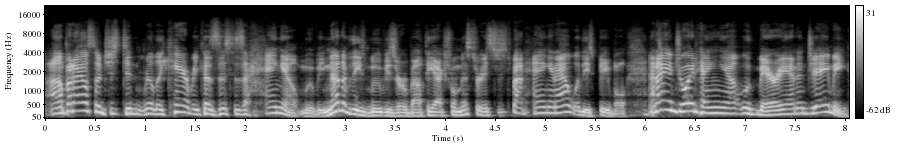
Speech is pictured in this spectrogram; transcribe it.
Uh, but I also just didn't really care because this is a hangout movie. None of these movies are about the actual mystery. It's just about hanging out with these people. And I enjoyed hanging out with Marianne and Jamie.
